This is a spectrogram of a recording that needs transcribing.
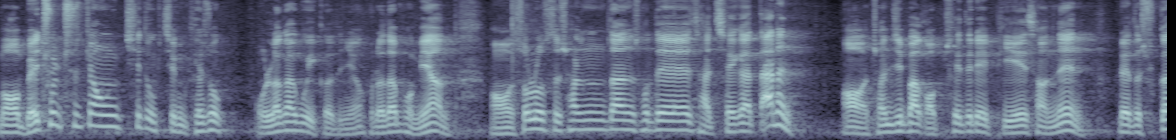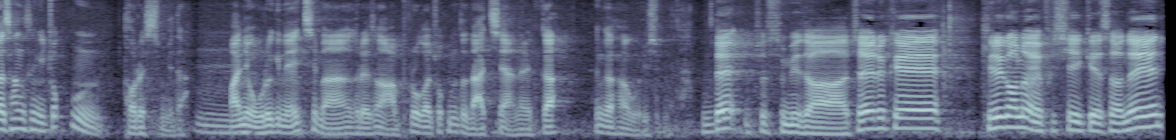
뭐 매출 추정치도 지금 계속 올라가고 있거든요. 그러다 보면 어, 솔루스 첨단 소재 자체가 다른 어, 전지박 업체들에 비해서는 그래도 주가 상승이 조금 덜했습니다. 많이 오르긴 했지만 그래서 앞으로가 조금 더 낫지 않을까 생각하고 있습니다. 네, 좋습니다. 자, 이렇게 길건호 FC께서는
